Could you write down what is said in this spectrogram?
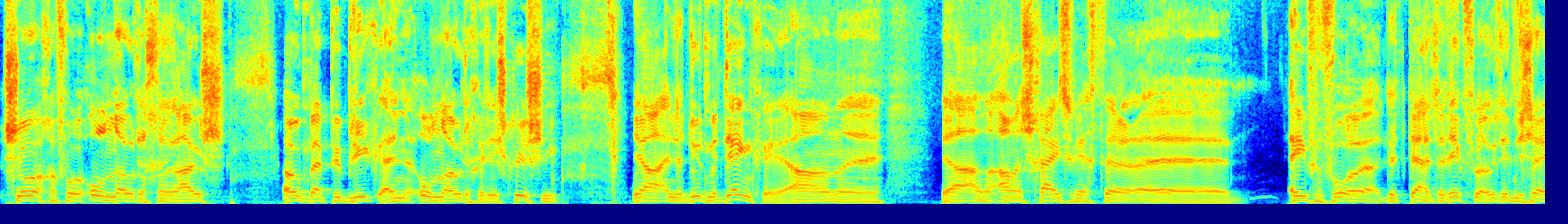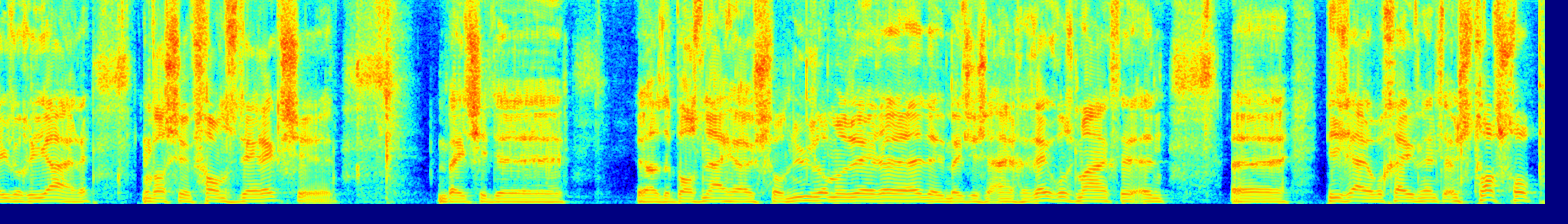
zorgen voor onnodig geruis. Ook bij publiek en onnodige discussie. Ja, en dat doet me denken aan, ja, aan, aan een scheidsrechter even voor de tijd dat ik floot, in de zeventiger jaren, was uh, Frans Derks. Uh, een beetje de, ja, de Bas Nijhuis van nu, zal ik maar zeggen. Die een beetje zijn eigen regels maakte. En die zei op een gegeven moment: een strafschop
